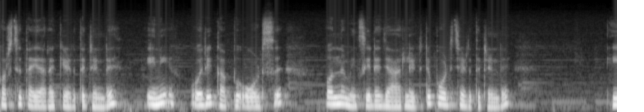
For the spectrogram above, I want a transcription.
കുറച്ച് തയ്യാറാക്കി എടുത്തിട്ടുണ്ട്. ഇനി ഒരു കപ്പ് ഓട്സ് ഒന്ന് മിക്സിയുടെ ജാറിലിട്ടിട്ട് പൊടിച്ചെടുത്തിട്ടുണ്ട്. ഈ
